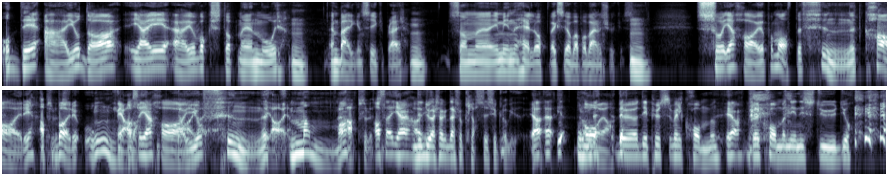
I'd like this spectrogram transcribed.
og det er jo da Jeg er jo vokst opp med en mor, Mm. en Bergens sykepleier, Mm. som uh, i min hele oppvekst jobba på Bærum sykehus. Mm. Så jeg har jo på en måte funnet Kari Absolutt. bare ung. Ja altså, jeg har Ja, jo ja. funnet mamma. Absolutt. Altså, har, Det, du er så, det er så klassisk psykologi. ja, ja, ja, Å ja. det, det, Ødipus, velkommen. ja. Velkommen inn i studio.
